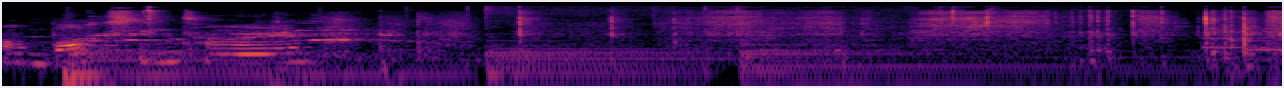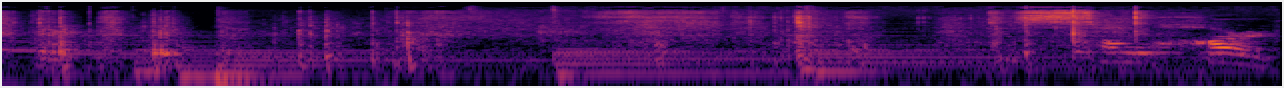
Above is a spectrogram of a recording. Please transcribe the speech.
Unboxing time. It's so hard.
